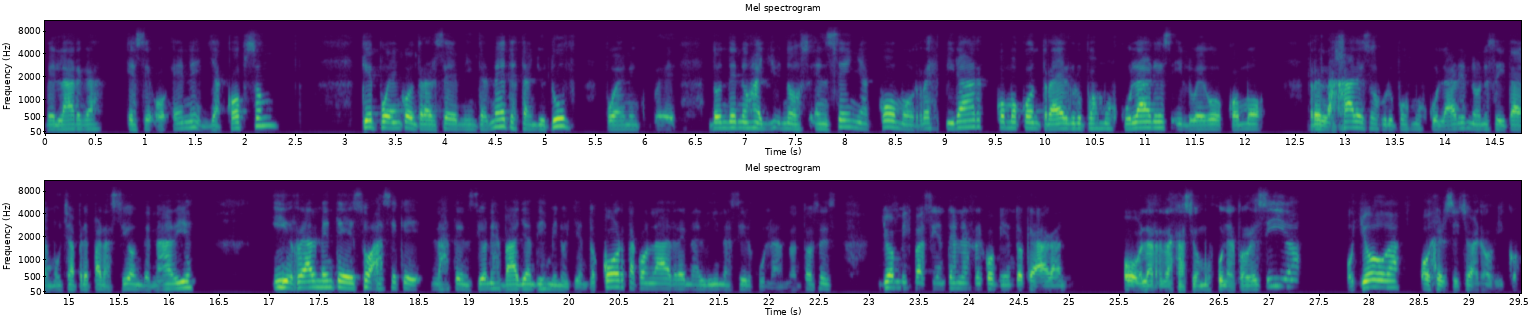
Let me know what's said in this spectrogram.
larga, S-O-N, Jacobson, que puede encontrarse en internet, está en YouTube, pueden, eh, donde nos, nos enseña cómo respirar, cómo contraer grupos musculares y luego cómo relajar esos grupos musculares. No necesita de mucha preparación de nadie. Y realmente eso hace que las tensiones vayan disminuyendo. Corta con la adrenalina circulando. Entonces, yo a mis pacientes les recomiendo que hagan o la relajación muscular progresiva, o yoga, o ejercicio aeróbico.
